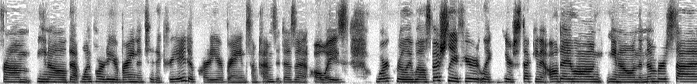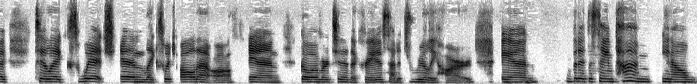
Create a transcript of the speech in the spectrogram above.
from you know that one part of your brain into the creative part of your brain sometimes it doesn't always work really well especially if you're like you're stuck in it all day long you know on the numbers side to like switch and like switch all that off and go over to the creative side it's really hard mm-hmm. and but at the same time you know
